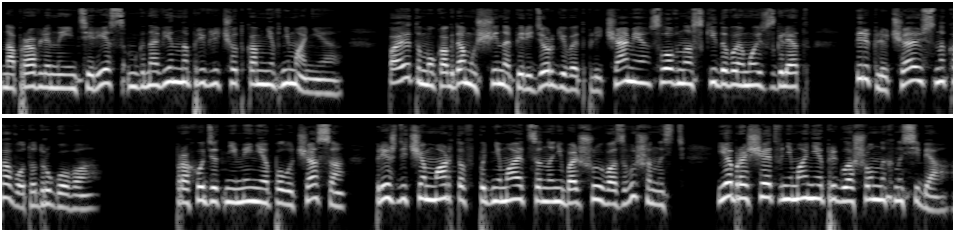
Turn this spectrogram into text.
Направленный интерес мгновенно привлечет ко мне внимание. Поэтому, когда мужчина передергивает плечами, словно скидывая мой взгляд, переключаюсь на кого-то другого. Проходит не менее получаса, прежде чем Мартов поднимается на небольшую возвышенность и обращает внимание приглашенных на себя.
